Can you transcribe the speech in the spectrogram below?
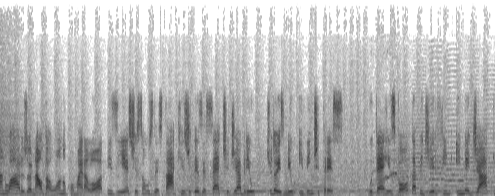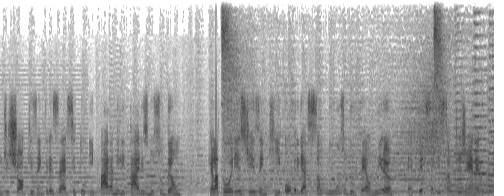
Está no ar o Jornal da ONU com Mayra Lopes e estes são os destaques de 17 de abril de 2023. Guterres volta a pedir fim imediato de choques entre exército e paramilitares no Sudão. Relatores dizem que obrigação do uso do véu no Irã é perseguição de gênero.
